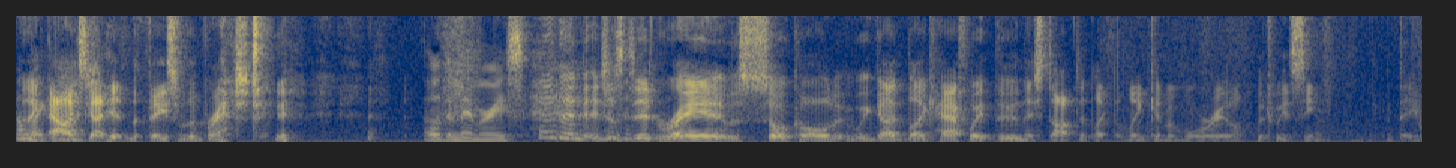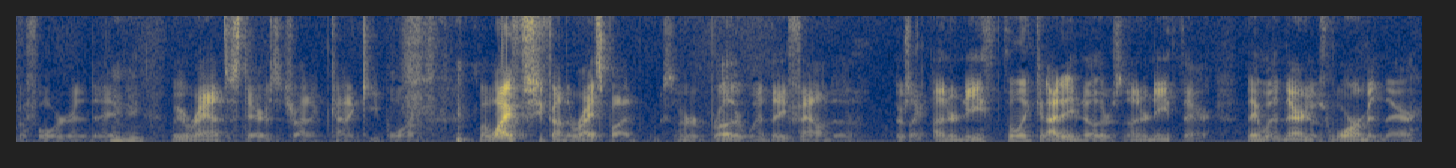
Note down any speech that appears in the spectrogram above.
Oh like Alex got hit in the face with a branch too. Oh, the memories. and then it just didn't rain. It was so cold. We got like halfway through and they stopped at like the Lincoln Memorial, which we'd seen like the day before during the day. Mm-hmm. We, we ran up the stairs to try to kind of keep warm. My wife, she found the right spot because her brother went. They found a there's like underneath the Lincoln. I didn't even know there was an underneath there. They went in there and it was warm in there.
